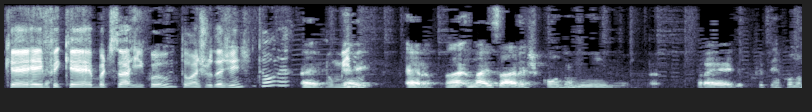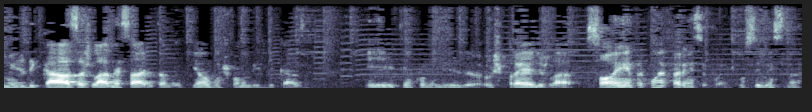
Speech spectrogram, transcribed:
Quer, é. quer batizar rico, então ajuda a gente, então, né? É, é o mínimo. É, era, nas áreas condomínio, prédio, porque tem condomínio de casas lá nessa área também, tinha alguns condomínios de casa e tem economia, os prédios lá, só entra com referência, pô, é impossível ensinar,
